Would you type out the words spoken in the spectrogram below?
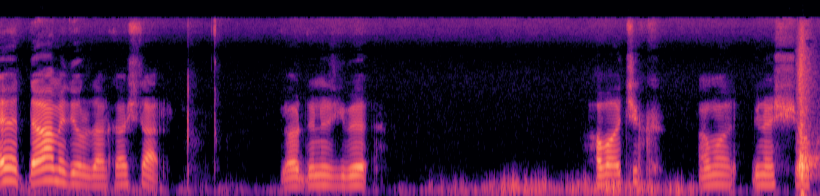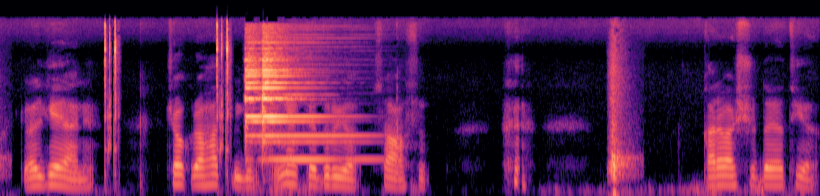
Evet devam ediyoruz arkadaşlar. Gördüğünüz gibi hava açık ama güneş yok. Gölge yani. Çok rahat bir gün. İnek de duruyor sağ olsun. Karabaş şurada yatıyor.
